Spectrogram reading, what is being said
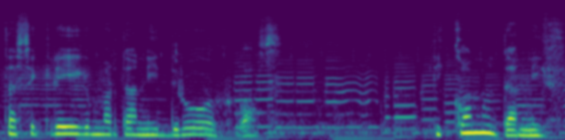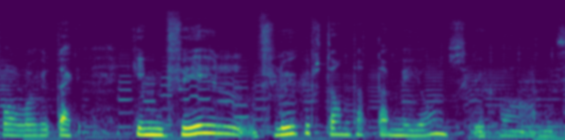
dat ze kregen, maar dat niet droog was. Die konden dat niet volgen. Dat ging veel vlugger dan dat dat met ons gegaan is.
